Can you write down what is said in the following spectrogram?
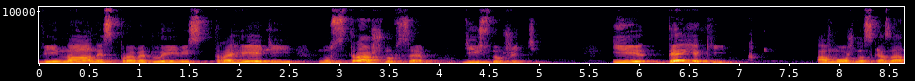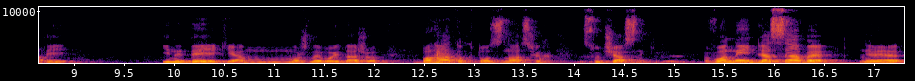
Війна, несправедливість, трагедії ну страшно все дійсно в житті. І деякі, а можна сказати, і не деякі, а можливо, і навіть багато хто з наших сучасників, вони для себе е,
